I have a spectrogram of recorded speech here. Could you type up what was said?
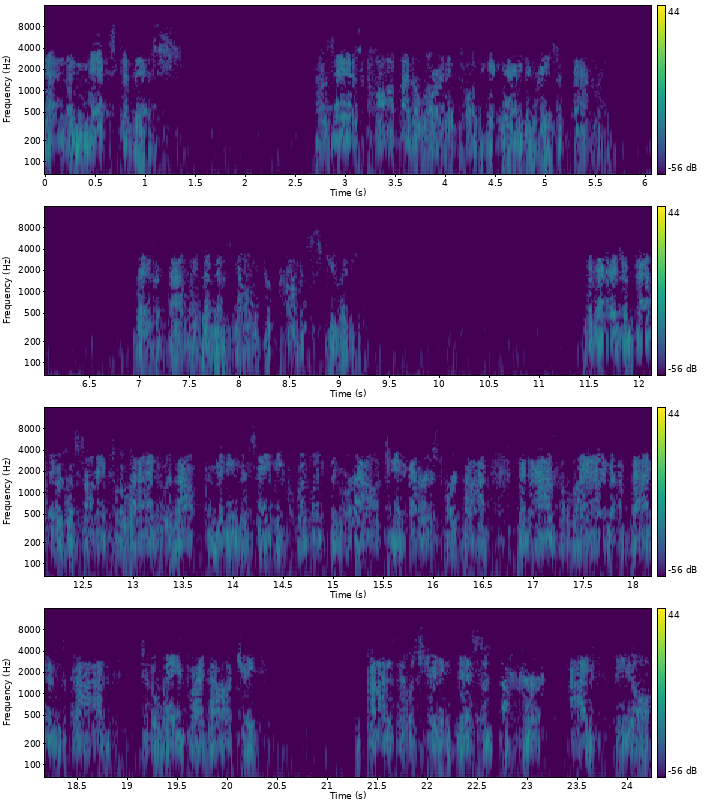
Yet of this, Hosea is called by the Lord and told to get married and raise a family. Raise a family that is known for promiscuity. The marriage and family was assigned to a land without committing the same equivalent immorality and errors toward God. And as the land abandons God to the ways of idolatry, God is illustrating this is the hurt I feel.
